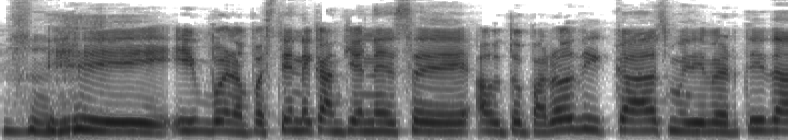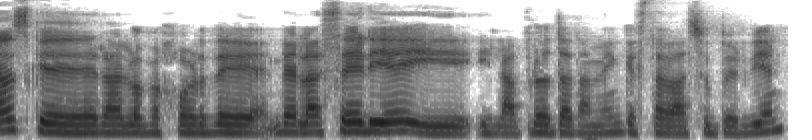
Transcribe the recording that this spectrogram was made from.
y, y, bueno, pues tiene canciones eh, autoparódicas muy divertidas, que era lo mejor de, de la serie, y, y la prota también, que estaba súper bien.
